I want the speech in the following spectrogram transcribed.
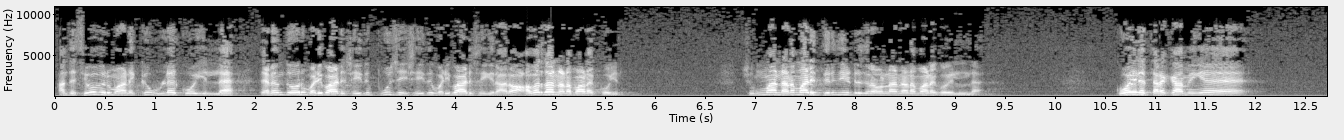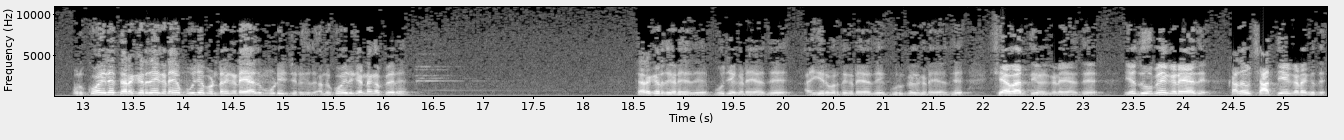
அந்த சிவபெருமானுக்கு உள்ள கோயில்ல தினந்தோறும் வழிபாடு செய்து பூஜை செய்து வழிபாடு செய்கிறாரோ அவர்தான் நடமாட கோயில். சும்மா நடமாடி திரிஞ்சுக்கிட்டு இருக்கிறவன்லாம் நடமாட கோயில் இல்ல. கோயிலை திறக்காமீங்க ஒரு கோயிலை திறக்கிறதே கிடையாது பூஜை பண்றது கிடையாது மூடி வச்சிருக்குது. அந்த கோயிலுக்கு என்னங்க பேரு? திறக்கிறது கிடையாது பூஜை கிடையாது ஐயர் வரது கிடையாது குருக்கள் கிடையாது சேவார்த்திகள் கிடையாது எதுவுமே கிடையாது. கதவு சாத்தியே கிடக்குது.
